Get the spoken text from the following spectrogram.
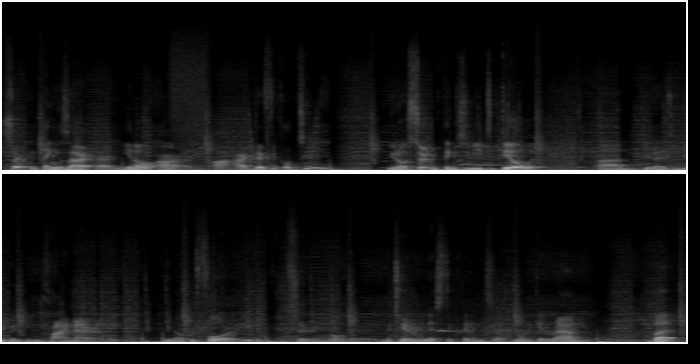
certain things are uh, you know are, are are difficult too. You know, certain things you need to deal with. Um, you know, as a human being primarily. You know, before even considering all the materialistic things that you want to get around you. But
